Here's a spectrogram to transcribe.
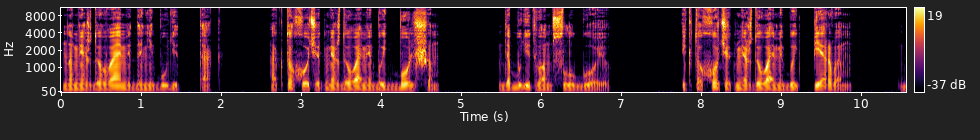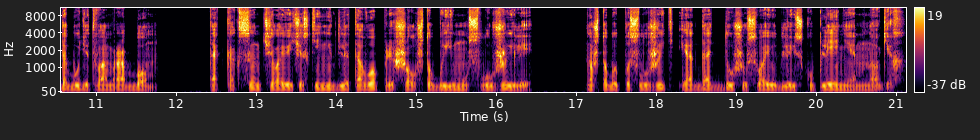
Но между вами да не будет так. А кто хочет между вами быть большим, да будет вам слугою. И кто хочет между вами быть первым, да будет вам рабом, так как Сын Человеческий не для того пришел, чтобы ему служили, но чтобы послужить и отдать душу свою для искупления многих.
